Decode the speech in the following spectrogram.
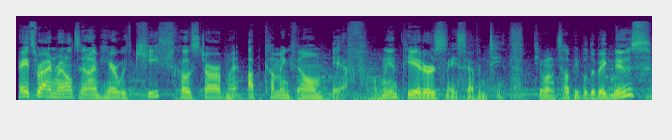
Hey, it's Ryan Reynolds, and I'm here with Keith, co-star of my upcoming film If, only in theaters May seventeenth. Do you want to tell people the big news?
